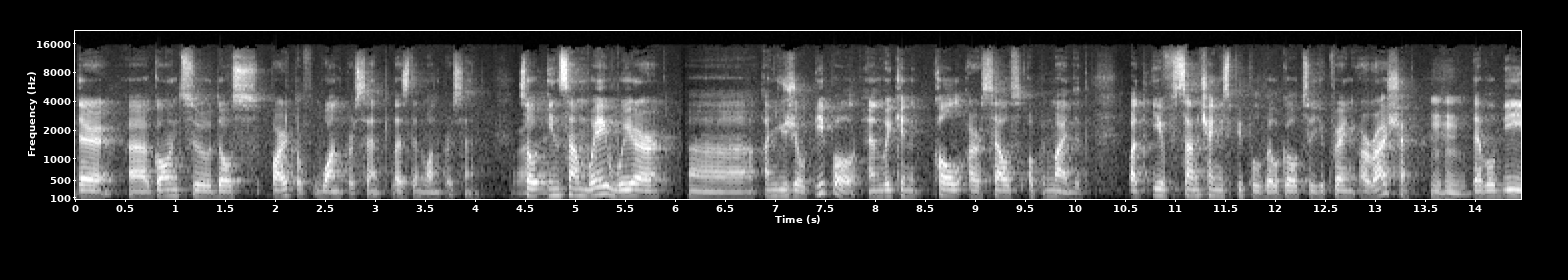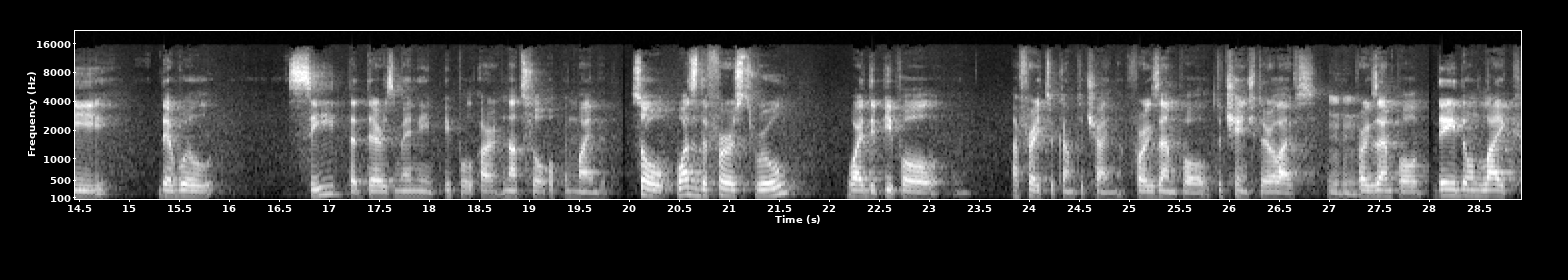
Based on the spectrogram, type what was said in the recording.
they're uh, going to those part of one percent, less than one percent. So in some way we are uh, unusual people and we can call ourselves open-minded. But if some Chinese people will go to Ukraine or Russia, there will be they will see that there's many people are not so open-minded. So what's the first rule? Why the people afraid to come to China? For example, to change their lives. Mm-hmm. For example, they don't like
